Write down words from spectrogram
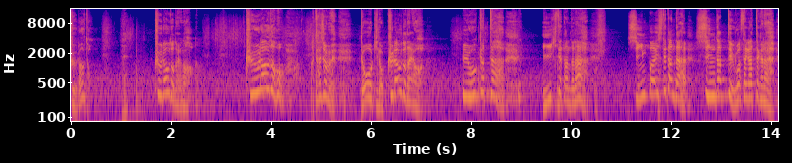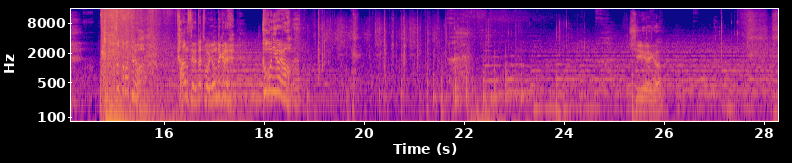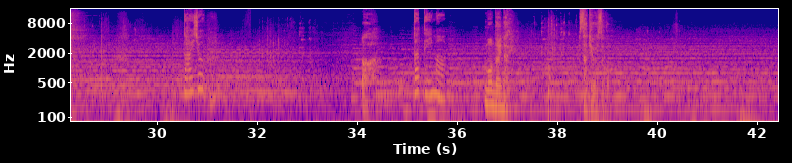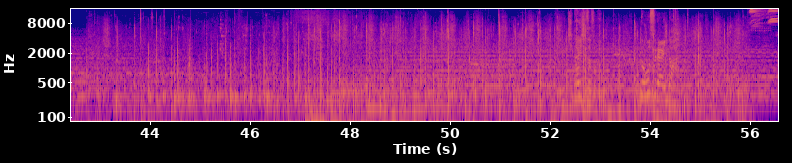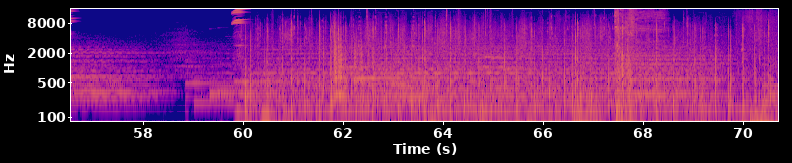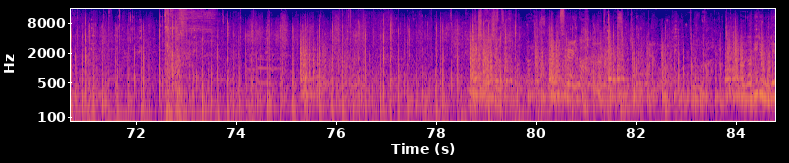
クラウド？え？クラウドだよな。クラウド？大丈夫。同期のクラウドだよ。よかった。生きてたんだな。心配してたんだ。死んだって噂があったから。ちょっと待ってろ。カンセルたちも呼んでくる。ここにいろよ。知り合いが？丈夫？あだって今。あ問題ない。先を急ごう。一大事だぞ。どうすりゃいいんだ？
